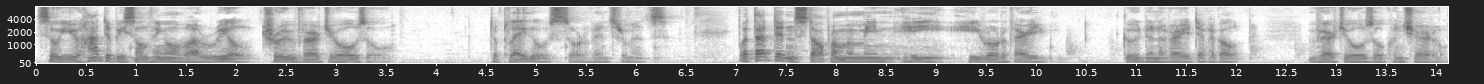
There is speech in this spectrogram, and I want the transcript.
So you had to be something of a real, true virtuoso to play those sort of instruments. But that didn't stop him. I mean, he he wrote a very good and a very difficult virtuoso concerto.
